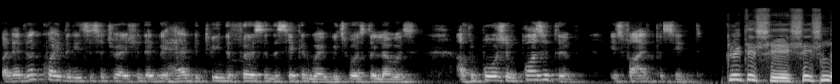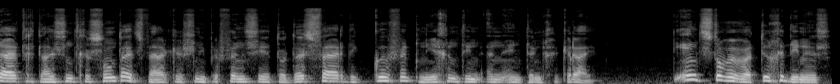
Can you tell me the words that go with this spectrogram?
but have not quite reached the situation that we had between the first and the second wave which was the lowest. Our proportion positive is 5%. Klute sê 36000 gesondheidswerkers in die provinsie het tot dusver die COVID-19 inenting gekry. Die entstowwe wat toegedien is,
